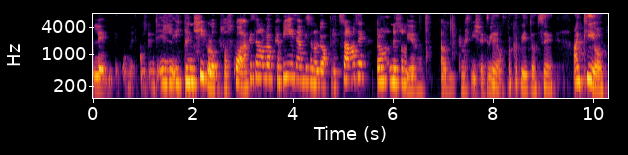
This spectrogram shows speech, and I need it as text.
le, il, il, principio l'ho avuto a scuola, anche se non le ho capite, anche se non le ho apprezzate, però ne sono... Um, come si dice, capito? Sì, ho capito, sì. Anch'io,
